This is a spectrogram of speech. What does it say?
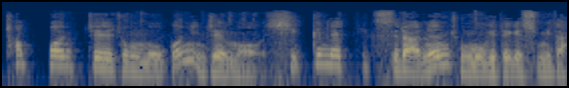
첫 번째 종목은 이제 뭐 시그네틱스라는 종목이 되겠습니다.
